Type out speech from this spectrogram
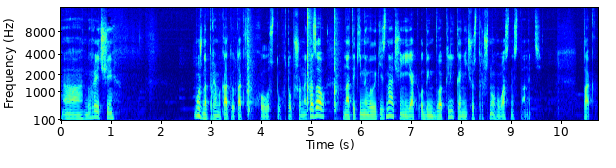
А, до речі, можна перемикати отак в холосту. Хто б що не казав, на такі невеликі значення, як 1-2 кліка, нічого страшного у вас не станеться. Так,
